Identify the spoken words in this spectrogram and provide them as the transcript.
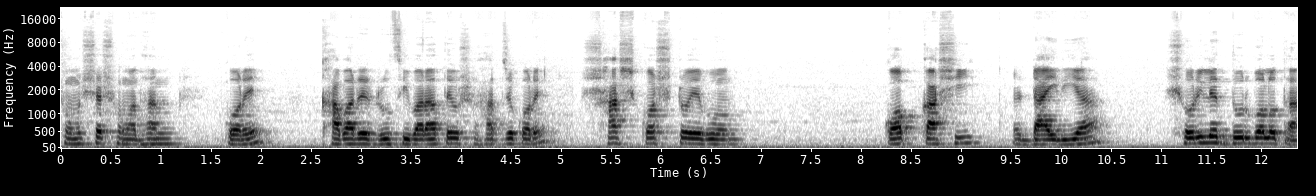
সমস্যার সমাধান করে, খাবারের রুচি বাড়াতেও সাহায্য করে। শ্বাসকষ্ট এবং কপ কাশি, ডায়রিয়া, শরীরের দুর্বলতা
